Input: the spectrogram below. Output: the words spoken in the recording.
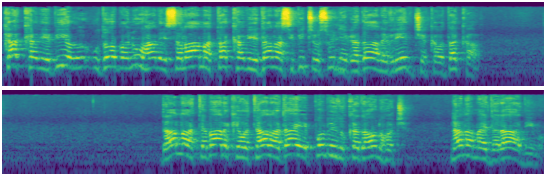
Kakav je bio u doba Nuh alaih salama, takav je danas i bit će u sudnjega dana, vrijedit će kao takav. Da Allah te barake od ta'ala daje pobjedu kada on hoće. Na nama je da radimo.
